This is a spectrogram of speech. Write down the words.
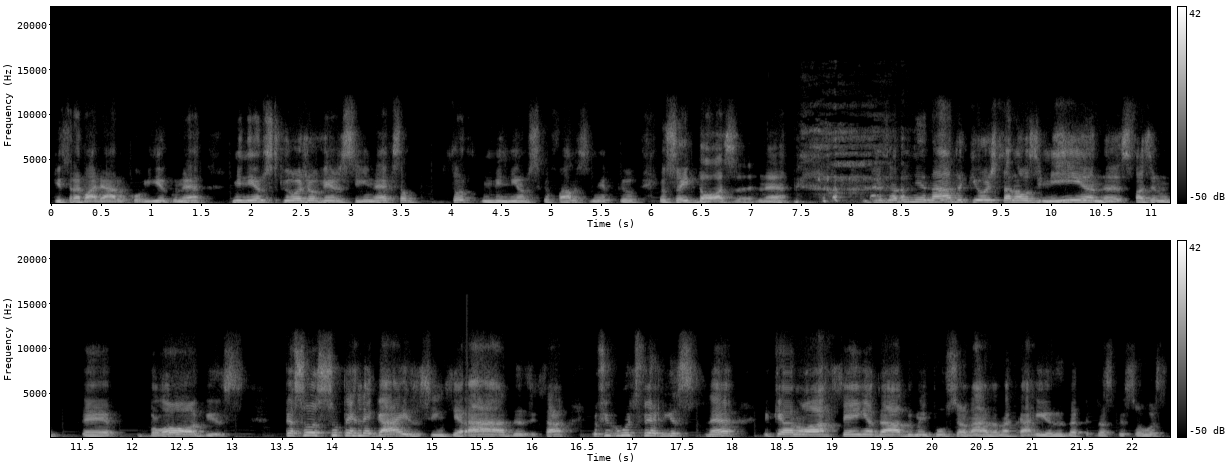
que trabalharam comigo, né? Meninos que hoje eu vejo assim, né? Que são todos meninos que eu falo assim, né? Porque eu, eu sou idosa, né? Mas a meninada que hoje está na Uzi Minas, fazendo é, blogs, pessoas super legais, assim, inteiradas e tal. Eu fico muito feliz, né? E que a Noir tenha dado uma impulsionada na carreira da- das pessoas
